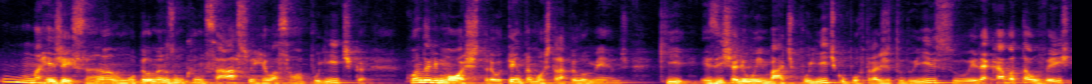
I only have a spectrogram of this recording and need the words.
uma rejeição, ou pelo menos um cansaço em relação à política, quando ele mostra, ou tenta mostrar pelo menos, que existe ali um embate político por trás de tudo isso, ele acaba talvez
